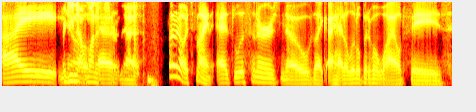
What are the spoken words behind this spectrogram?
I Or do you not want to uh, share that? Oh no, it's fine. As listeners know, like I had a little bit of a wild phase,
